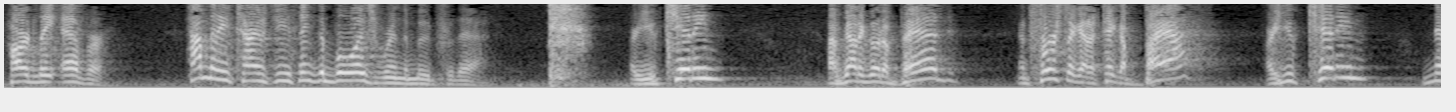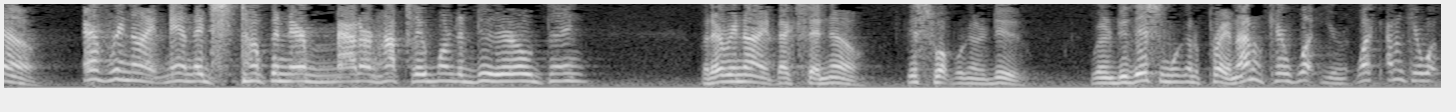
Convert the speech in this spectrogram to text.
Hardly ever. How many times do you think the boys were in the mood for that? Are you kidding? I've got to go to bed, and first I've got to take a bath. Are you kidding? No. Every night, man, they'd stomp in there mad and because they wanted to do their old thing. But every night, Beck said, "No, this is what we're going to do. We're going to do this, and we're going to pray. And I don't care what you're, what, I don't care what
